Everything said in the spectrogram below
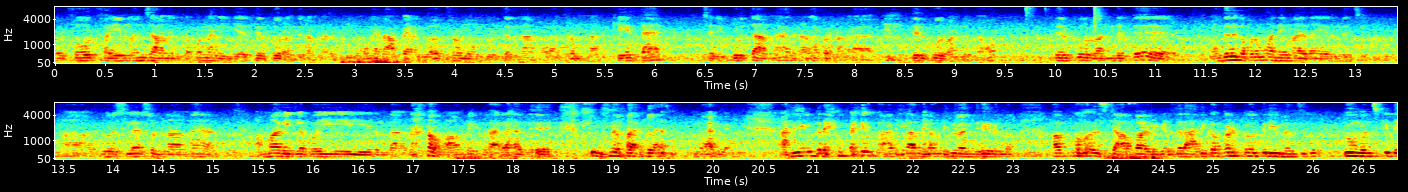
ஒரு ஃபோர் ஃபைவ் மந்த்ஸ் ஆனதுக்கப்புறம் நாங்கள் இங்கே திருப்பூர் வந்துட்டோம் மறுபடியும் ஏன்னா அப்போ எனக்கு ஒர்க் ஃப்ரம் ஹோம் கொடுத்துருந்தாங்க. ஒர்க் ஃப்ரம் நான் கேட்டேன். சரி கொடுத்தாங்க. அதனால அப்புறம் நாங்கள் திருப்பூர் வந்துட்டோம். திருப்பூர் வந்துட்டு வந்ததுக்கப்புறமும் அதே மாதிரி தான் இருந்துச்சு ஒரு சிலர் சொன்னாங்க அம்மா வீட்டில் போய் இருந்தாங்கன்னா வாமிட் வராது. இந்த மாதிரிலாம் சொன்னாங்க. அதையும் ட்ரை பண்ணி பார்க்கலாமே அப்படின்னு வந்து இருந்தோம் அப்போ ஸ்டாப் ஆகுது கிட்டத்தட்ட அதுக்கப்புறம் டூ த்ரீ மந்த்ஸுக்கு டூ மந்த்ஸ் கிட்ட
